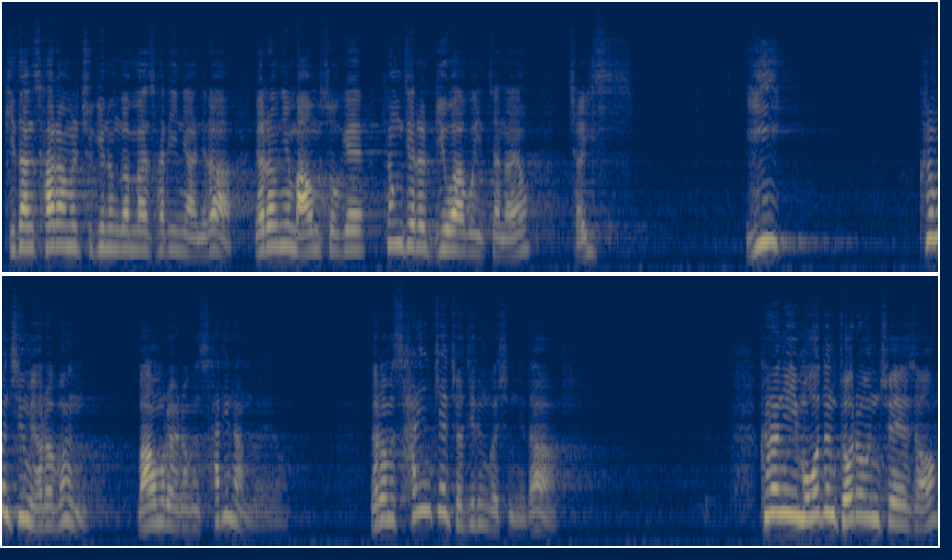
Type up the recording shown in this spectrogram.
비단 사람을 죽이는 것만 살인이 아니라 여러분이 마음속에 형제를 미워하고 있잖아요. 저희 이 그러면 지금 여러분 마음으로 여러분 살인한 거예요. 여러분 살인죄 저지른 것입니다. 그러니 이 모든 더러운 죄에서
